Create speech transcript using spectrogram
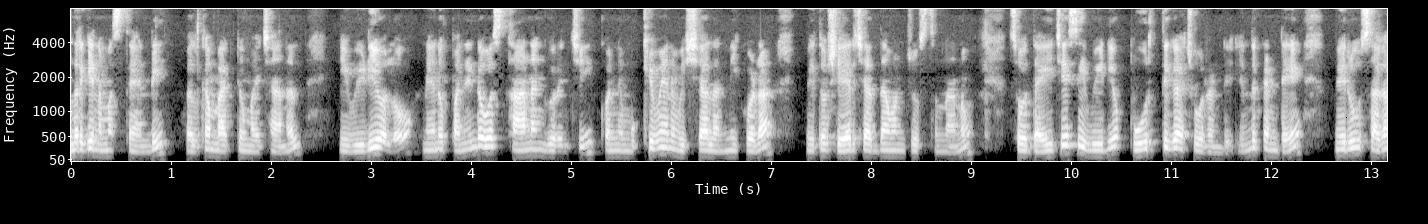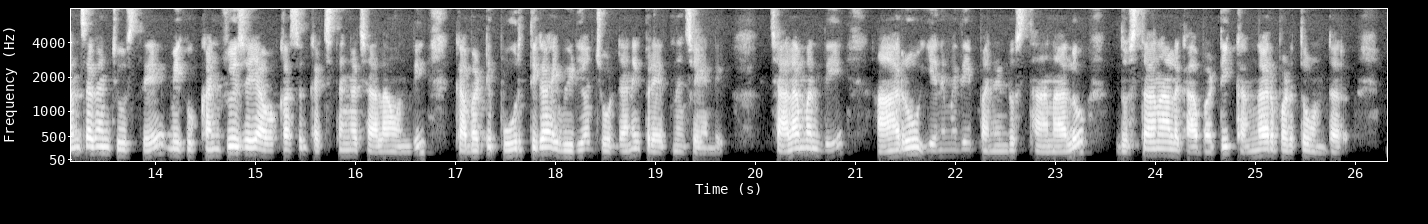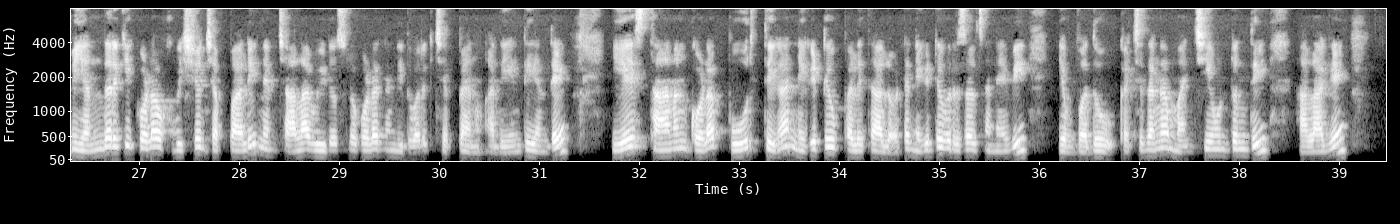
అందరికీ నమస్తే అండి. Welcome back to my channel ఈ వీడియోలో నేను పన్నెండవ స్థానం గురించి కొన్ని ముఖ్యమైన విషయాలన్నీ కూడా మీతో షేర్ చేద్దామని చూస్తున్నాను. సో దయచేసి ఈ వీడియో పూర్తిగా చూడండి. ఎందుకంటే మీరు సగం సగం చూస్తే మీకు కన్ఫ్యూజ్ అయ్యే అవకాశం ఖచ్చితంగా చాలా ఉంది. కాబట్టి పూర్తిగా ఈ వీడియోని చూడడానికి ప్రయత్నం చేయండి. చాలామంది ఆరు ఎనిమిది పన్నెండు స్థానాలు దుస్థానాలు కాబట్టి కంగారు పడుతూ ఉంటారు. మీ అందరికీ కూడా ఒక విషయం చెప్పాలి. నేను చాలా వీడియోస్లో కూడా నేను ఇదివరకు చెప్పాను. అదేంటి అంటే ఏ స్థానం కూడా పూర్తిగా నెగిటివ్ ఫలితాలు అంటే నెగిటివ్ రిజల్ట్స్ అనేవి ఇవ్వదు. ఖచ్చితంగా మంచి ఉంటుంది. అలాగే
